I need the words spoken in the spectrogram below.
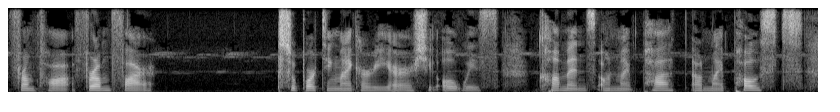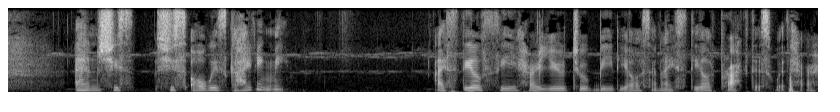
from far from far supporting my career. She always comments on my pot on my posts and she's she's always guiding me. I still see her YouTube videos and I still practice with her.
